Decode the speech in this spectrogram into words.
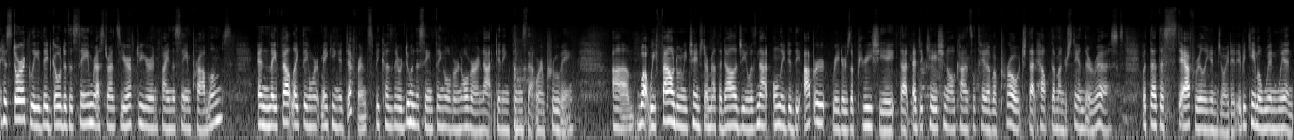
historically, they'd go to the same restaurants year after year and find the same problems. And they felt like they weren't making a difference because they were doing the same thing over and over and not getting things that were improving um, what we found when we changed our methodology was not only did the operators appreciate that educational consultative approach that helped them understand their risks, but that the staff really enjoyed it. It became a win-win.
